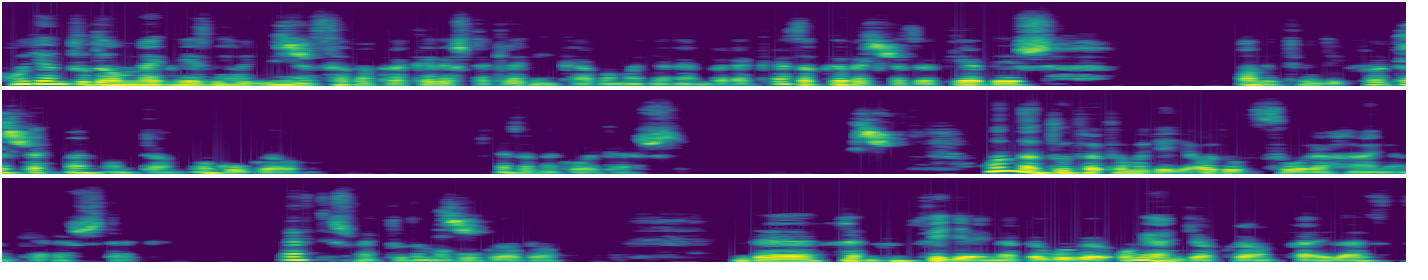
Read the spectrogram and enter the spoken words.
Hogyan tudom megnézni, hogy milyen szavakra kerestek leginkább a magyar emberek? Ez a következő kérdés, amit mindig föltettek, már mondtam, a Google. Ez a megoldás. Honnan tudhatom, hogy egy adott szóra hányan kerestek? Ezt is megtudom a Google-ba. De figyelj, mert a Google olyan gyakran fejleszt,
